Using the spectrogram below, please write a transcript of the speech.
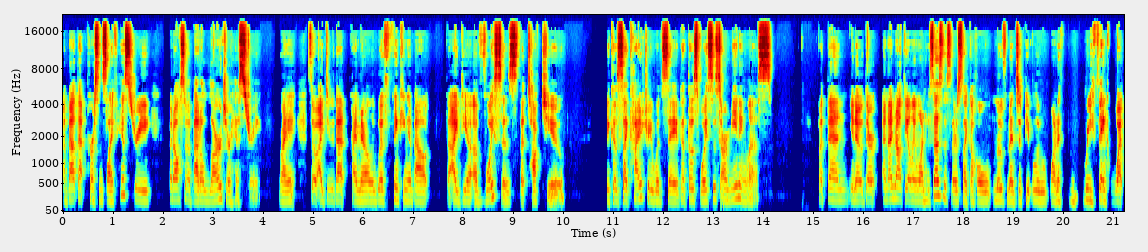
about that person's life history, but also about a larger history, right? So I do that primarily with thinking about the idea of voices that talk to you, because psychiatry would say that those voices are meaningless but then you know there and i'm not the only one who says this there's like a whole movement of people who want to rethink what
